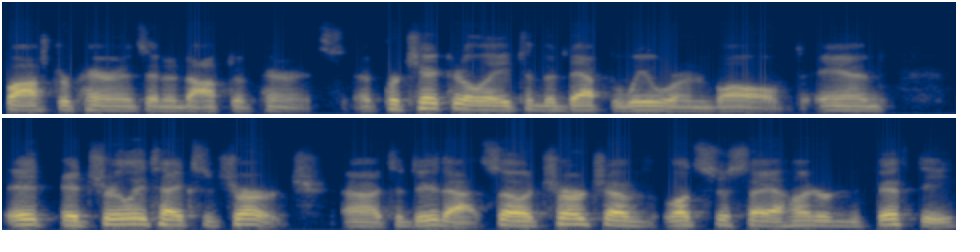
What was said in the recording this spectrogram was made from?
foster parents and adoptive parents, uh, particularly to the depth we were involved. And it, it truly takes a church uh, to do that. So a church of let's just say 150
